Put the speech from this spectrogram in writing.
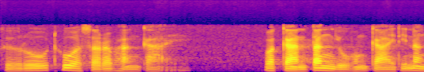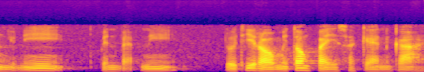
คือรู้ทั่วสารพางกาย ว่าการตั้งอยู่ของกายที่นั่งอยู่นี้เป็นแบบนี้ โดยที่เราไม่ต้องไปสแกนกาย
